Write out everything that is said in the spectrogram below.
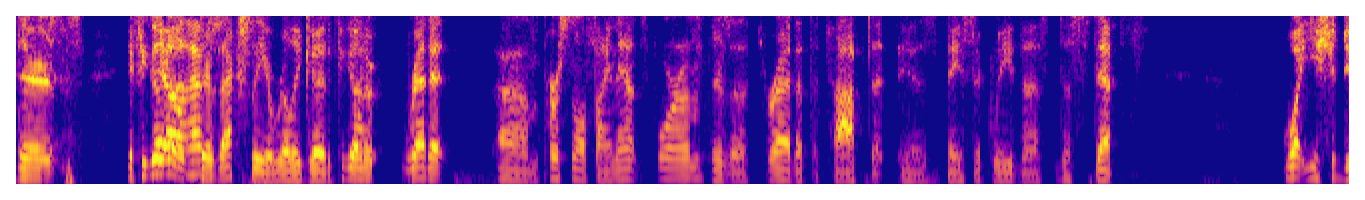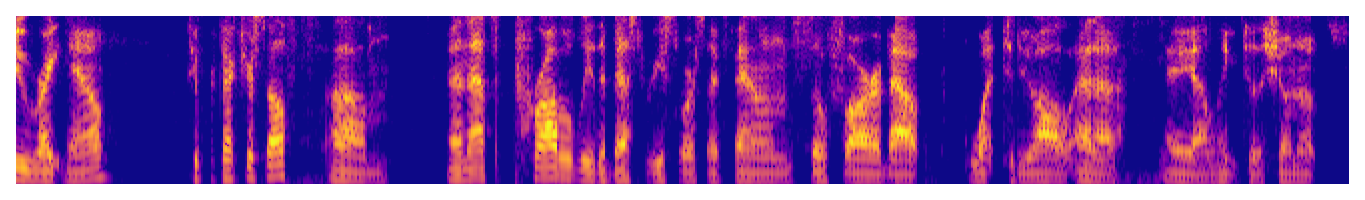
There's if you go Yeah, I'll to have- there's actually a really good if you go to Reddit um, personal finance forum. There's a thread at the top that is basically the the steps what you should do right now to protect yourself. Um, and that's probably the best resource I've found so far about what to do all at a a uh, link to the show notes.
